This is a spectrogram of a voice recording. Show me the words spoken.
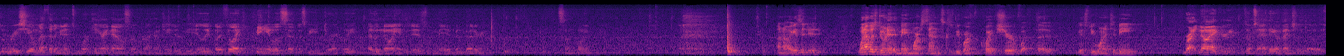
the ratio method. I mean, it's working right now, so we're not going to change it immediately. But I feel like being able to set the speed directly, as annoying as it is, may have been better at some point. Uh, don't know, I guess it, it, when I was doing it, it made more sense because we weren't quite sure what the USB wanted to be. right, no, I agree. That's what I'm saying. I think eventually, though, it,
